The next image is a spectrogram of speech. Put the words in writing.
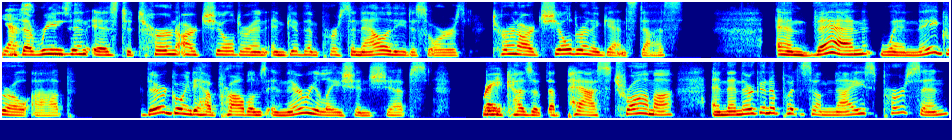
yes. the reason is to turn our children and give them personality disorders turn our children against us and then when they grow up they're going to have problems in their relationships right. because of the past trauma and then they're going to put some nice person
